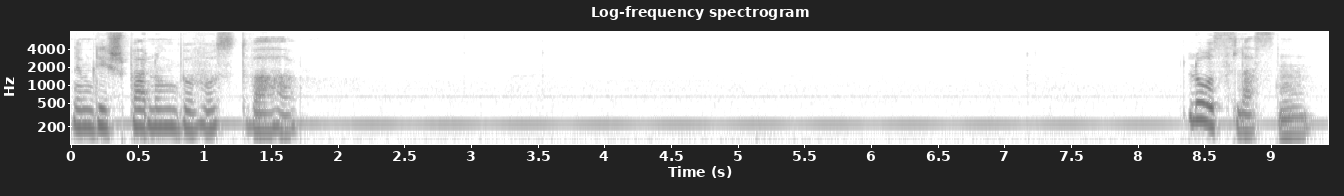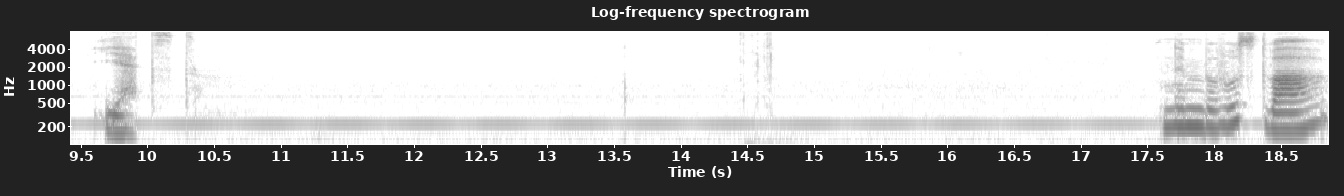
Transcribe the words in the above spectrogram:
Nimm die Spannung bewusst wahr. Loslassen jetzt. Nimm bewusst wahr,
